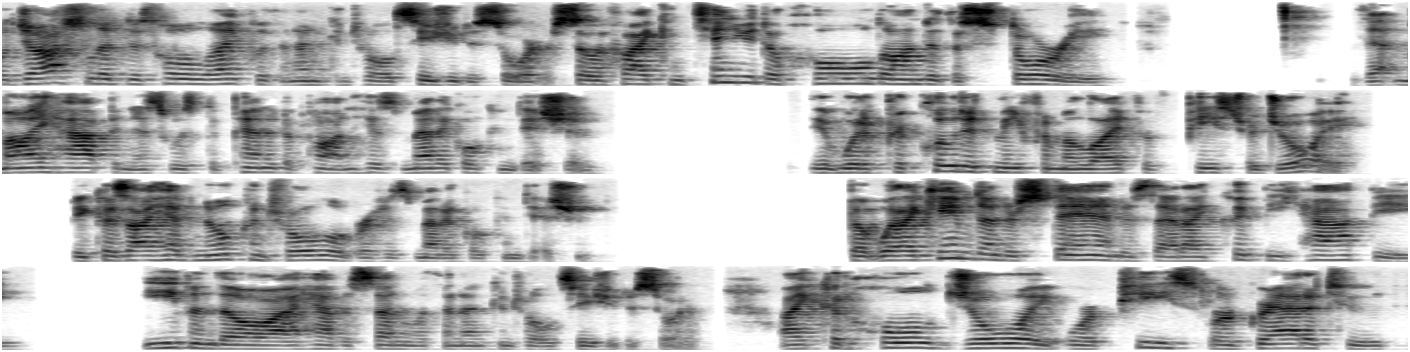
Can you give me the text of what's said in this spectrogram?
Well, Josh lived his whole life with an uncontrolled seizure disorder. So if I continue to hold on to the story that my happiness was dependent upon his medical condition, it would have precluded me from a life of peace or joy because I had no control over his medical condition. But what I came to understand is that I could be happy even though I have a son with an uncontrolled seizure disorder. I could hold joy or peace or gratitude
